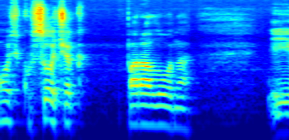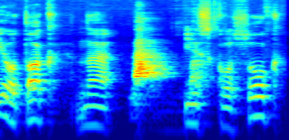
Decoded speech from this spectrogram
ось кусочок паралона. І отак на іскосок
